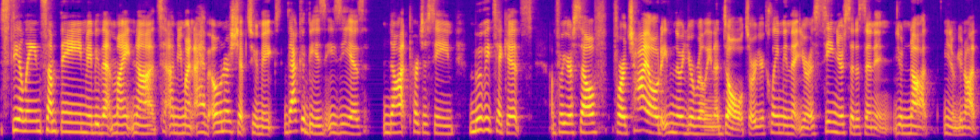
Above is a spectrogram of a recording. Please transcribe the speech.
stealing something maybe that might not um, you might not have ownership to make that could be as easy as not purchasing movie tickets for yourself for a child even though you're really an adult or you're claiming that you're a senior citizen and you're not you know you're not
